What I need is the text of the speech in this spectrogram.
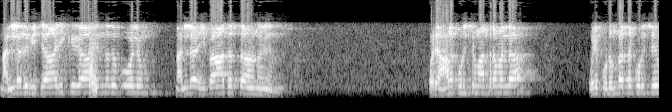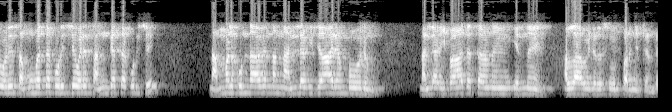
നല്ലത് വിചാരിക്കുക എന്നത് പോലും നല്ല ഇബാദത്താണ്. ഒരാളെ കുറിച്ച് മാത്രമല്ല ഒരു കുടുംബത്തെക്കുറിച്ച് ഒരു സമൂഹത്തെക്കുറിച്ച് ഒരു സംഘത്തെക്കുറിച്ച് നമ്മൾക്കുണ്ടാകുന്ന നല്ല വിചാരം പോലും നല്ല ഇബാദത്താണ് എന്ന് അള്ളാഹുവിന്റെ റസൂൽ പറഞ്ഞിട്ടുണ്ട്.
